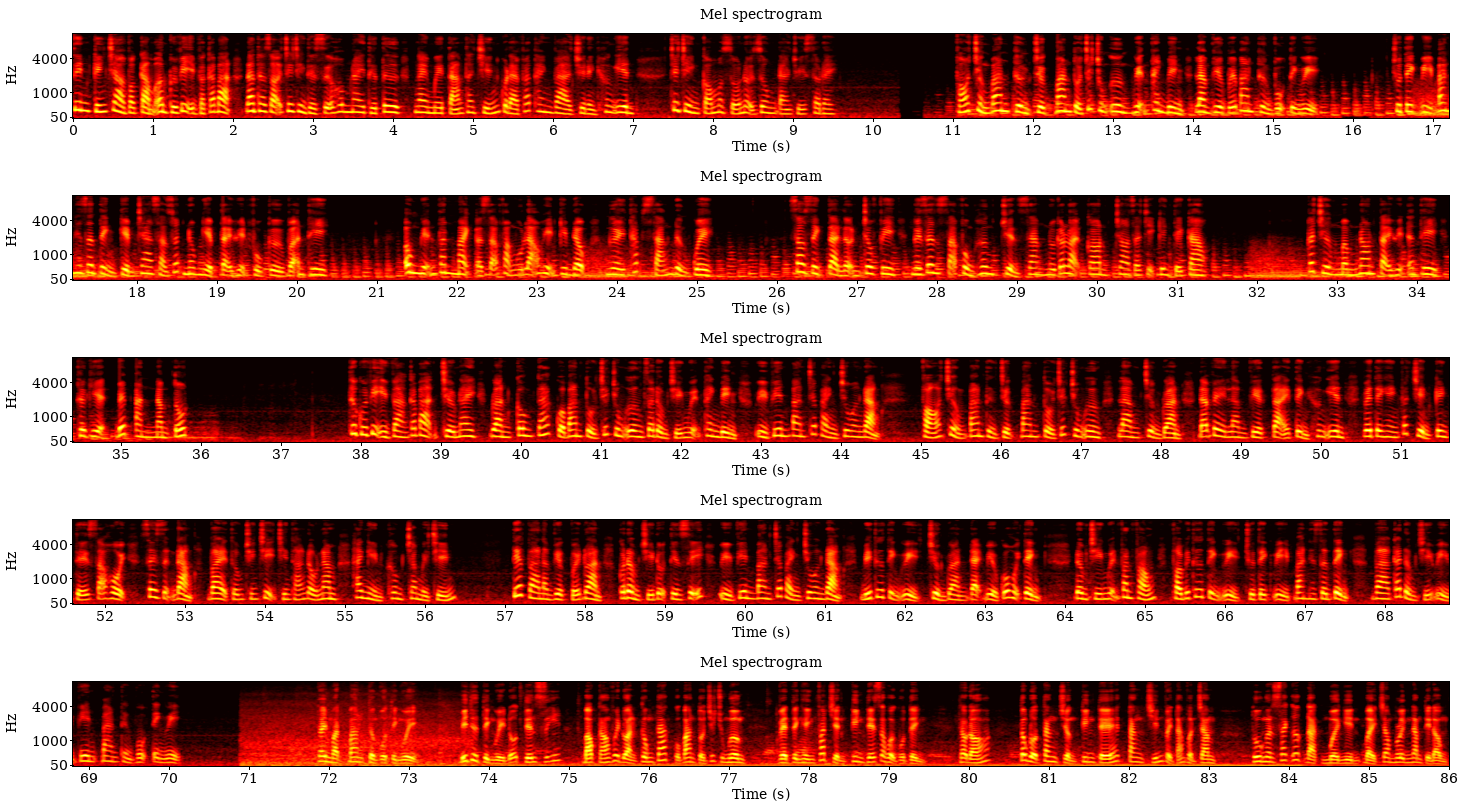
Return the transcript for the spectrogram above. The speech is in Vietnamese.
Xin kính chào và cảm ơn quý vị và các bạn đang theo dõi chương trình thời sự hôm nay thứ tư ngày 18 tháng 9 của Đài Phát thanh và Truyền hình Hưng Yên. Chương trình có một số nội dung đáng chú ý sau đây. Phó trưởng ban thường trực Ban Tổ chức Trung ương Nguyễn Thanh Bình làm việc với Ban Thường vụ tỉnh ủy. Chủ tịch Ủy ban Nhân dân tỉnh kiểm tra sản xuất nông nghiệp tại huyện Phù Cử và Ân Thi. Ông Nguyễn Văn Mạnh ở xã Phạm Ngũ Lão, huyện Kim Động, người thắp sáng đường quê. Sau dịch tả lợn châu Phi, người dân xã Phùng Hưng chuyển sang nuôi các loại con cho giá trị kinh tế cao. Các trường mầm non tại huyện Ân Thi thực hiện bếp ăn năm tốt. Thưa quý vị và các bạn, chiều nay, đoàn công tác của Ban Tổ chức Trung ương do đồng chí Nguyễn Thanh Bình, Ủy viên Ban chấp hành Trung ương Đảng, Phó trưởng Ban Thường trực Ban Tổ chức Trung ương làm trưởng đoàn đã về làm việc tại tỉnh Hưng Yên về tình hình phát triển kinh tế xã hội, xây dựng đảng và hệ thống chính trị 9 tháng đầu năm 2019. Tiếp và làm việc với đoàn có đồng chí Đỗ Tiến sĩ, Ủy viên Ban chấp hành Trung ương Đảng, Bí thư tỉnh ủy, trưởng đoàn đại biểu Quốc hội tỉnh, đồng chí Nguyễn Văn Phóng, Phó Bí thư tỉnh ủy, Chủ tịch Ủy ban nhân dân tỉnh và các đồng chí ủy viên Ban Thường vụ tỉnh ủy. Thay mặt Ban Thường vụ tỉnh ủy, Bí thư tỉnh ủy Đỗ Tiến Sĩ báo cáo với đoàn công tác của Ban Tổ chức Trung ương về tình hình phát triển kinh tế xã hội của tỉnh. Theo đó, tốc độ tăng trưởng kinh tế tăng 9,8%, thu ngân sách ước đạt 10.705 tỷ đồng.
